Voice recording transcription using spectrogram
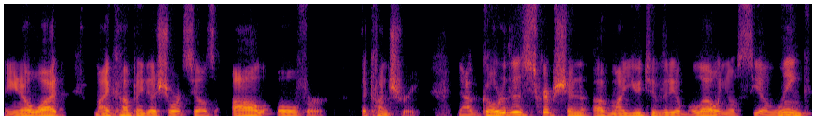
And you know what? My company does short sales all over the country. Now go to the description of my YouTube video below and you'll see a link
